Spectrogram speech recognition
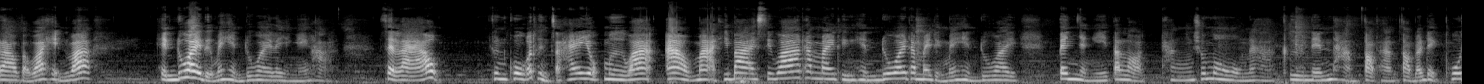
เราแบบว่าเห็นว่าเห็นด้วยหรือไม่เห็นด้วยอะไรอย่างเงี้ยค่ะ เสร็จแล้ว คุณครูก็ถึงจะให้ยกมือว่า อ้าวมาอธิบายสิว่าทำไมถึงเห็นด้วยทำไมถึงไม่เห็นด้วย เป็นอย่างนี้ตลอดทั้งชั่วโมงนะคะ คือเน้นถามตอบถามตอบแล้วเด็กพูด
